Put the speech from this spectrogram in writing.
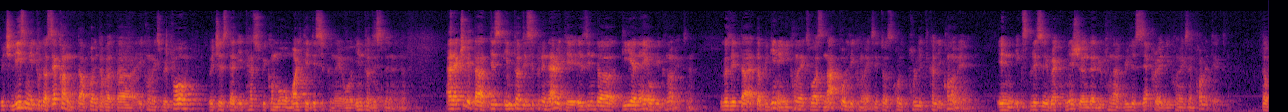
Which leads me to the second uh, point about uh, economics reform, which is that it has to become more multidisciplinary or interdisciplinary. And actually, that this interdisciplinarity is in the DNA of economics. Because it, uh, at the beginning, economics was not called economics, it was called political economy in explicit recognition that you cannot really separate economics and politics. The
